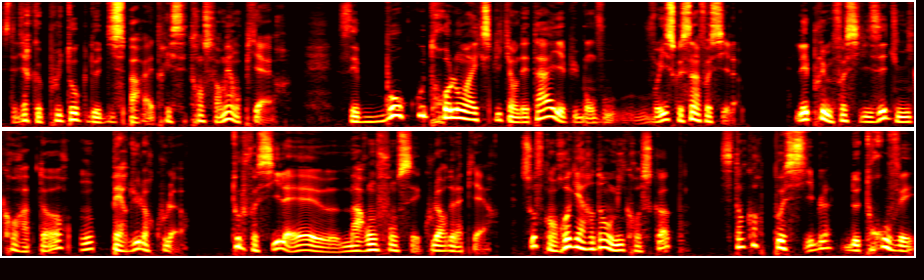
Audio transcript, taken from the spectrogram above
C'est-à-dire que plutôt que de disparaître, il s'est transformé en pierre. C'est beaucoup trop long à expliquer en détail, et puis bon, vous, vous voyez ce que c'est un fossile. Les plumes fossilisées du microraptor ont perdu leur couleur. Tout le fossile est euh, marron foncé, couleur de la pierre. Sauf qu'en regardant au microscope, c'est encore possible de trouver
